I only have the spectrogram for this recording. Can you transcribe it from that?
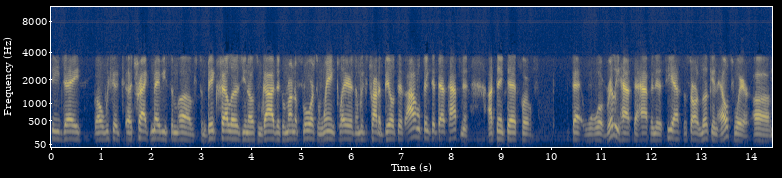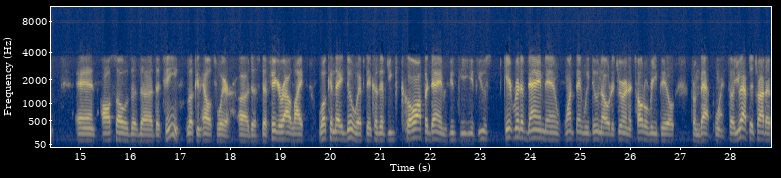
CJ well, we could attract maybe some uh, some big fellas, you know, some guys that can run the floor, some wing players, and we could try to build this. I don't think that that's happening. I think that for that what really has to happen is he has to start looking elsewhere, um, and also the the the team looking elsewhere uh, to to figure out like what can they do with it. Because if you go off of Dame, if you if you get rid of Dame, then one thing we do know that you're in a total rebuild from that point. So you have to try to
